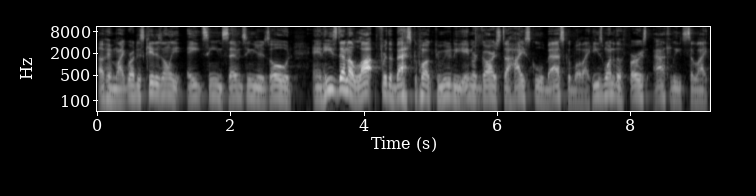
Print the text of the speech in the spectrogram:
of him like bro this kid is only 18 17 years old and he's done a lot for the basketball community in regards to high school basketball. Like he's one of the first athletes to like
